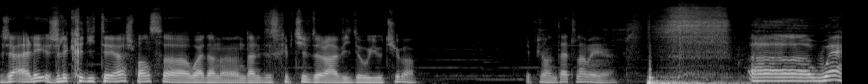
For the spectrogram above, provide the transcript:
je l'ai crédité, hein, je pense, euh, ouais, dans le, descriptif de la vidéo YouTube. J'ai plus en tête là, mais. ouais,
